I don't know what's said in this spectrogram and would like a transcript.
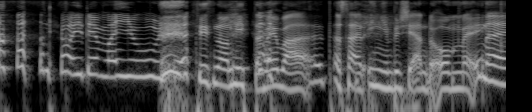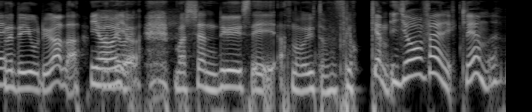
Det var ju det man gjorde. tills någon hittade mig och bara, så här, ingen bryr sig ändå om mig. Nej. Men det gjorde ju alla. Ja, det ja. var, man kände ju sig att man var utanför flocken. Ja, verkligen.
